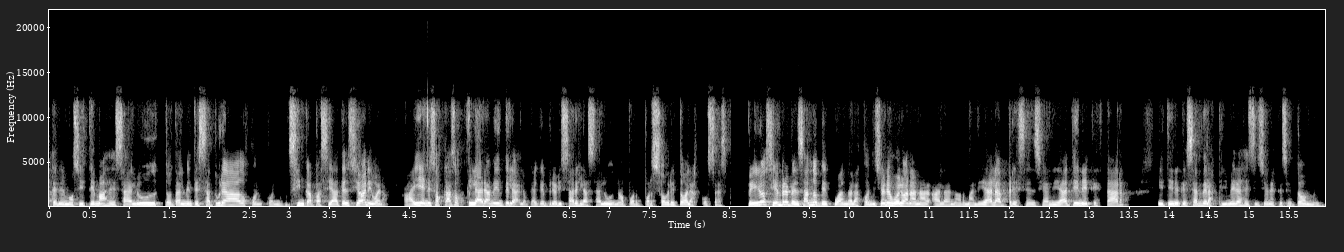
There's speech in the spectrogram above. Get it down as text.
tenemos sistemas de salud totalmente saturados, con, sin capacidad de atención, y bueno, ahí en esos casos claramente lo que hay que priorizar es la salud, ¿no? Por, por sobre todas las cosas. Pero siempre pensando que cuando las condiciones vuelvan a la normalidad, la presencialidad tiene que estar y tiene que ser de las primeras decisiones que se tomen.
